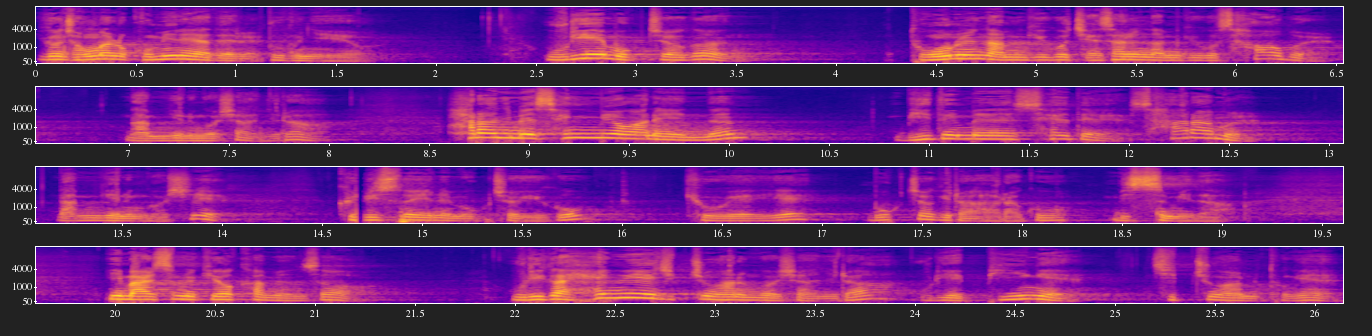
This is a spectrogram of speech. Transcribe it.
이건 정말로 고민해야 될 부분이에요. 우리의 목적은 돈을 남기고 재산을 남기고 사업을 남기는 것이 아니라 하나님의 생명 안에 있는 믿음의 세대, 사람을 남기는 것이 그리스도인의 목적이고 교회의 목적이라고 믿습니다. 이 말씀을 기억하면서 우리가 행위에 집중하는 것이 아니라 우리의 비행에 집중함을 통해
